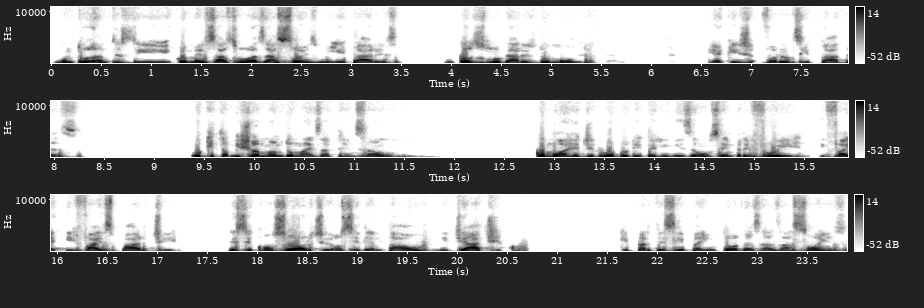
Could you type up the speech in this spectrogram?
muito antes de começar suas ações militares, em todos os lugares do mundo, que aqui foram citadas. O que está me chamando mais atenção, como a Rede Globo de televisão sempre foi e, fa e faz parte desse consórcio ocidental midiático, que participa em todas as ações.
